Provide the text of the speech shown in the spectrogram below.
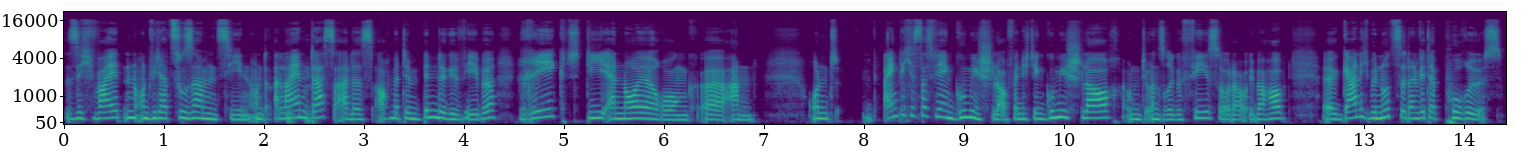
sich weiten und wieder zusammenziehen. Und allein mhm. das alles, auch mit dem Bindegewebe, regt die Erneuerung äh, an. Und eigentlich ist das wie ein Gummischlauch. Wenn ich den Gummischlauch und unsere Gefäße oder überhaupt äh, gar nicht benutze, dann wird er porös.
